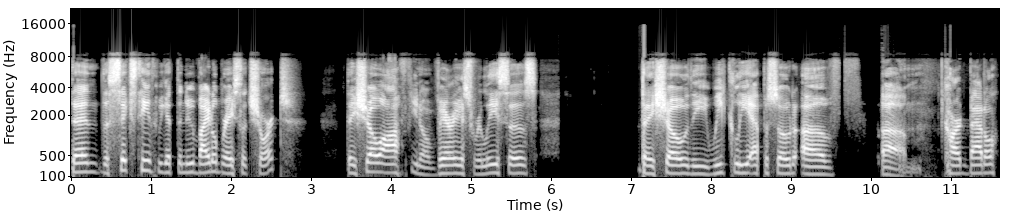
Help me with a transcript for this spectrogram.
Then the 16th, we get the new Vital Bracelet short. They show off, you know, various releases. They show the weekly episode of um, card battle.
